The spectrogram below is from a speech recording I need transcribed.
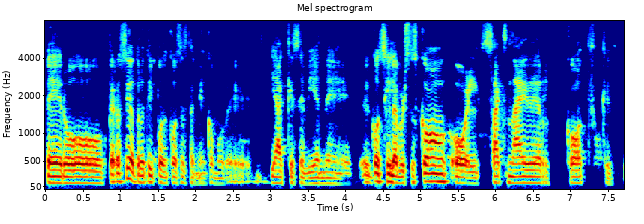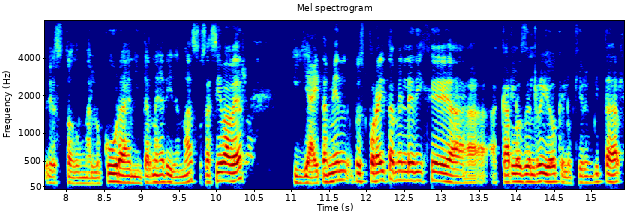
Pero, pero sí, otro tipo de cosas también, como de ya que se viene Godzilla vs. Kong o el Zack Snyder Cut, que es toda una locura en internet y demás. O sea, sí va a haber. Y ya, y también, pues por ahí también le dije a, a Carlos del Río que lo quiero invitar.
